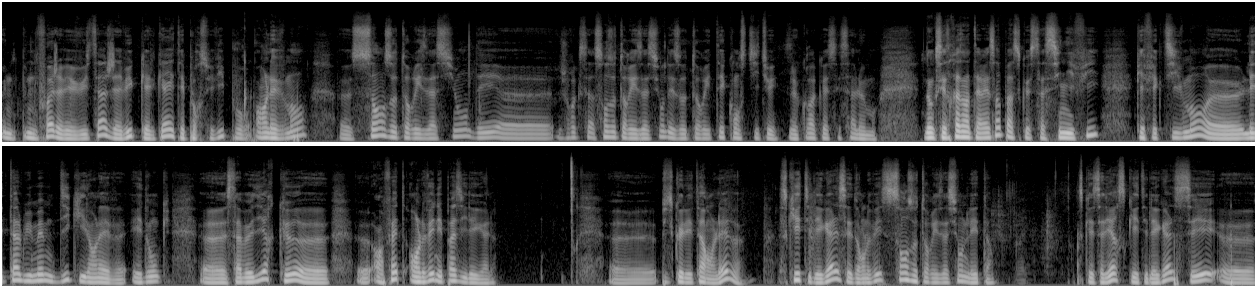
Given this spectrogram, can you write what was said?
une, fois j'avais vu ça, j'avais vu que quelqu'un était poursuivi pour enlèvement euh, sans autorisation des, euh, je crois que ça, sans autorisation des autorités constituées. Je crois que c'est ça le mot. Donc c'est très intéressant parce que ça signifie qu'effectivement euh, l'État lui-même dit qu'il enlève. Et donc, euh, ça veut dire que, euh, en fait, enlever n'est pas illégal. Euh, puisque l'État enlève, ce qui est illégal, c'est d'enlever sans autorisation de l'État. C'est-à-dire, ce qui est illégal, c'est euh,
